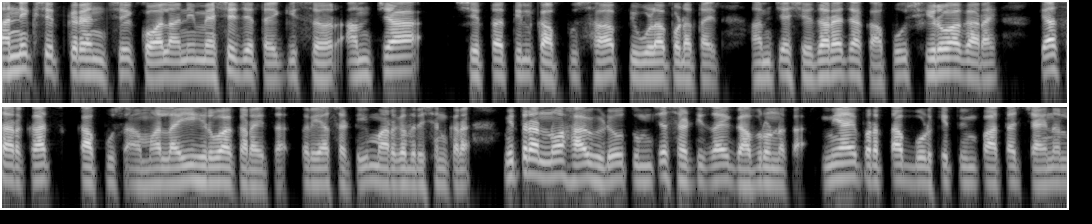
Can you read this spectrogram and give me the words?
अनेक शेतकऱ्यांचे कॉल आणि मेसेज येत आहे की सर आमच्या शेतातील कापूस हा पिवळा पडत आहे. आमच्या शेजाऱ्याचा कापूस हिरवागार आहे. त्यासारखाच कापूस आम्हालाही हिरवा करायचा तर यासाठी मार्गदर्शन करा. मित्रांनो हा व्हिडिओ तुमच्यासाठीच आहे. घाबरू नका. मी आहे प्रताप बोडके. तुम्ही पाहता चॅनल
